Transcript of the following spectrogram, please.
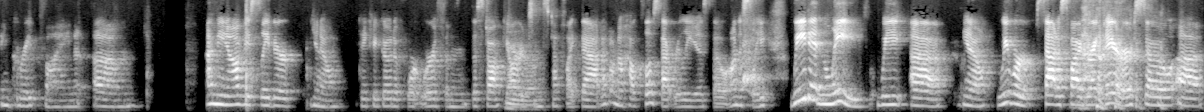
In Grapevine, um, I mean, obviously they're you know they could go to Fort Worth and the stockyards yeah. and stuff like that. I don't know how close that really is though, honestly. We didn't leave. We uh, you know, we were satisfied right there. so uh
